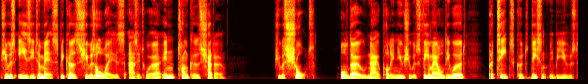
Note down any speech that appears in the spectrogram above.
She was easy to miss because she was always, as it were, in Tonker's shadow. She was short, although now Polly knew she was female, the word petite could decently be used,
